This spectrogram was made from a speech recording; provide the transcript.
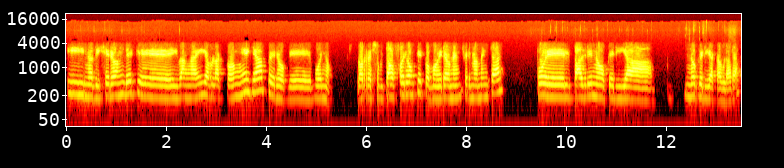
y nos dijeron de que iban a ir a hablar con ella, pero que, bueno, los resultados fueron que como era una enferma mental, pues el padre no quería, no quería que hablara.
